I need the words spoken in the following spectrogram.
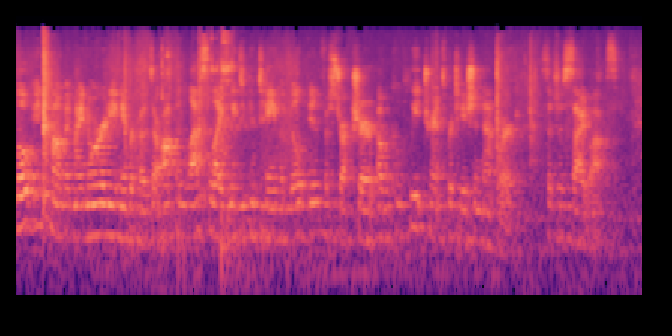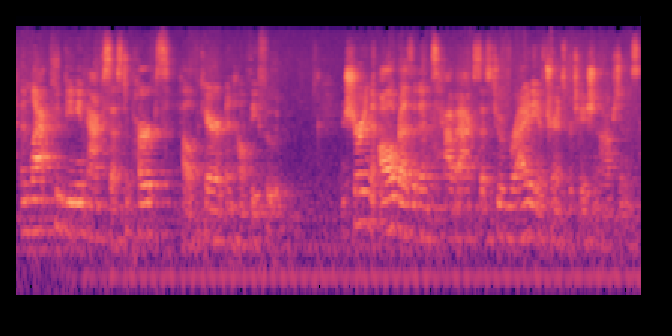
Low income and minority neighborhoods are often less likely to contain the built infrastructure of a complete transportation network, such as sidewalks, and lack convenient access to parks, healthcare, and healthy food. Ensuring that all residents have access to a variety of transportation options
